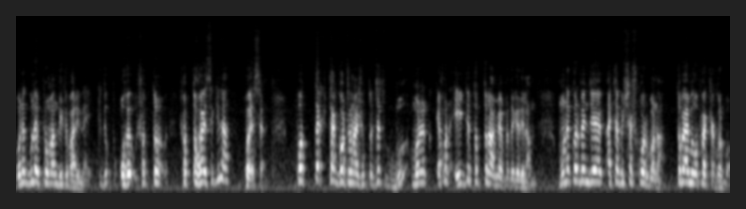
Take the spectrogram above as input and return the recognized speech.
অনেকগুলো প্রমাণ দিতে পারি নাই। কিন্তু সত্য সত্য হয়েছে কিনা? হয়েছে। প্রত্যেকটা ঘটনায় সত্য। জাস্ট মনে এখন এই যে তথ্যটা আমি আপনাদেরকে দিলাম, মনে করবেন যে আচ্ছা বিশ্বাস করব না, তবে আমি অপেক্ষা করব।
